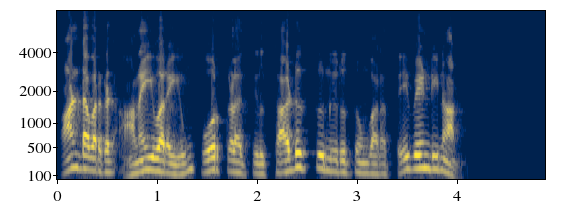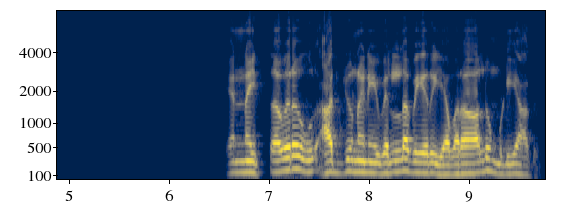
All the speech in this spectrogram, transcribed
பாண்டவர்கள் அனைவரையும் போர்க்களத்தில் தடுத்து நிறுத்தும் வரத்தை வேண்டினான். என்னை தவிர அர்ஜுனனை வெல்ல வேறு எவராலும் முடியாது.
